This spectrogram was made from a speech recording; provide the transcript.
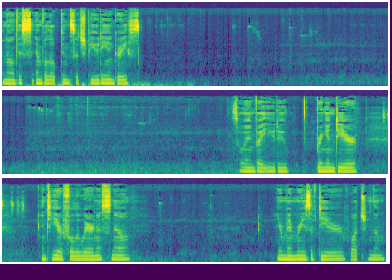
and all this enveloped in such beauty and grace. So I invite you to bring in deer into your full awareness now. Your memories of deer, watching them.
